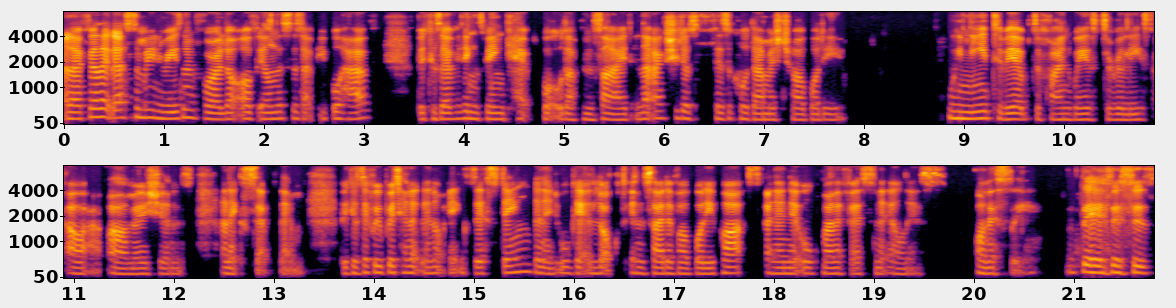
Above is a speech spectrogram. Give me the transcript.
And I feel like that's the main reason for a lot of illnesses that people have because everything's being kept bottled up inside and that actually does physical damage to our body. We need to be able to find ways to release our, our emotions and accept them. Because if we pretend that they're not existing, then it will get locked inside of our body parts and then it will manifest in illness. Honestly. This, this is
